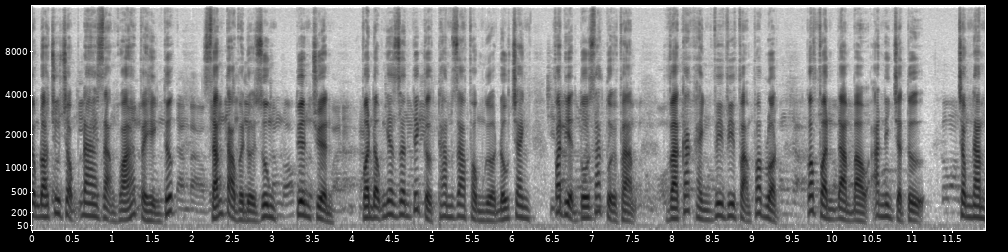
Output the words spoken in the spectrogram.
trong đó chú trọng đa dạng hóa về hình thức, sáng tạo về nội dung, tuyên truyền, vận động nhân dân tích cực tham gia phòng ngừa đấu tranh, phát hiện tố giác tội phạm và các hành vi vi phạm pháp luật, góp phần đảm bảo an ninh trật tự. Trong năm,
